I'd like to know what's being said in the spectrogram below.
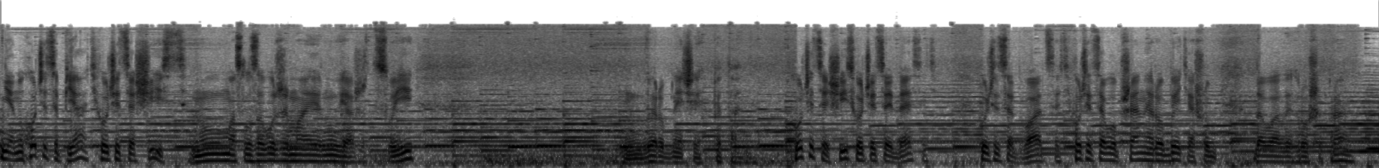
Ні, ну хочеться 5, хочеться 6. Ну, маслозавод же має, ну я ж свої виробничі питання. Хочеться 6, хочеться й 10, хочеться 20, хочеться взагалі не робити, а щоб давали гроші, правильно?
